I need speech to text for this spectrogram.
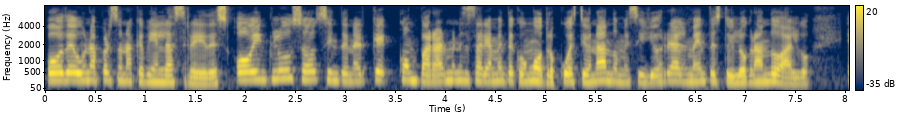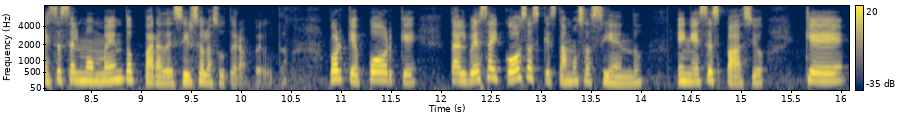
o de una persona que vi en las redes o incluso sin tener que compararme necesariamente con otro, cuestionándome si yo realmente estoy logrando algo, ese es el momento para decírselo a su terapeuta. ¿Por qué? Porque tal vez hay cosas que estamos haciendo en ese espacio que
